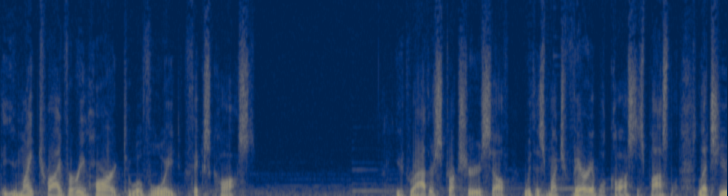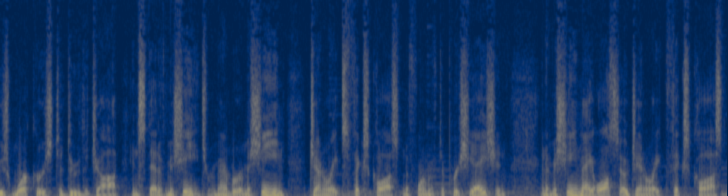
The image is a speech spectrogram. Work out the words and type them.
that you might try very hard to avoid fixed costs. You'd rather structure yourself with as much variable cost as possible. Let's use workers to do the job instead of machines. Remember, a machine generates fixed cost in the form of depreciation, and a machine may also generate fixed cost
